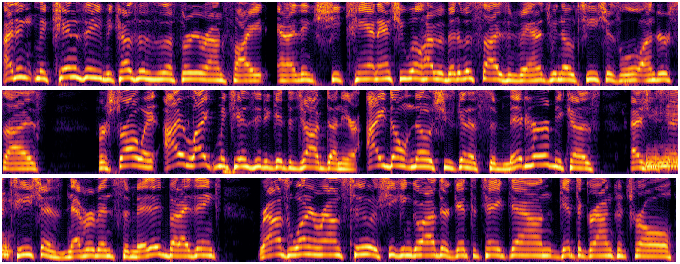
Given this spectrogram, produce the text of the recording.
I think Mackenzie, because this is a three round fight, and I think she can and she will have a bit of a size advantage. We know Tecia's a little undersized for strawweight. I like Mackenzie to get the job done here. I don't know if she's going to submit her because, as you mm-hmm. said, Tecia has never been submitted, but I think rounds one and rounds two, if she can go out there, get the takedown, get the ground control,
